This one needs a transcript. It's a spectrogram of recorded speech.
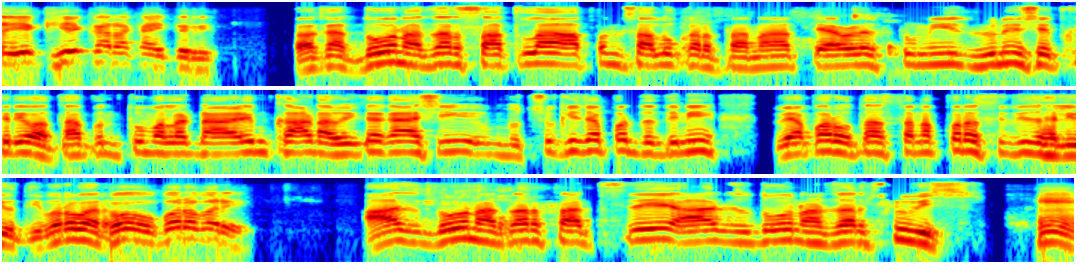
एक हे करा काहीतरी. बघा दोन हजार सात ला आपण चालू करताना त्यावेळेस तुम्ही जुने शेतकरी होता पण तुम्हाला डाळिंब काढावी का काय अशी चुकीच्या पद्धतीने व्यापार होत असताना परिस्थिती झाली होती बरोबर? हो बरोबर आहे. आज दोन हजार सातशे आज दोन हजार चोवीस. हम्म,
